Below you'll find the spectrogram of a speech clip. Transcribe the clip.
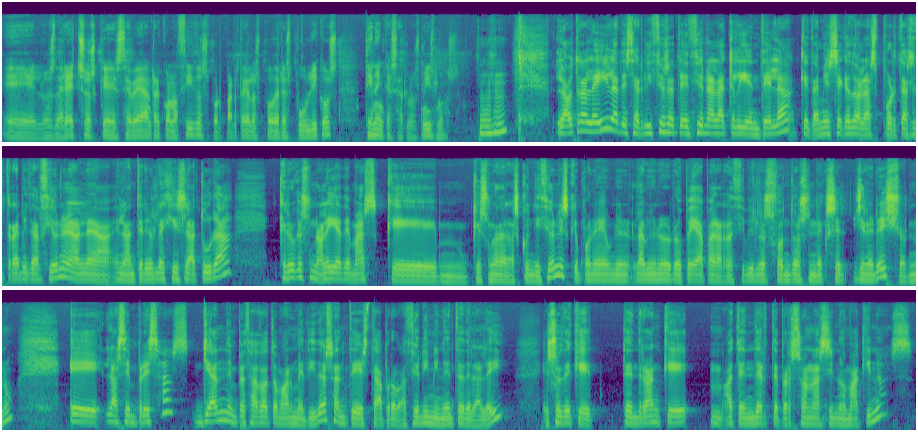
eh, los derechos que se vean reconocidos por parte de los poderes públicos tienen que ser los mismos. La otra ley, la de servicios de atención a la clientela, que también se quedó a las puertas de tramitación en la, anterior legislatura, creo que es una ley además que, es una de las condiciones que pone la Unión Europea para recibir los fondos Next Generation. ¿no? Eh, ¿Las empresas ya han empezado a tomar medidas ante esta aprobación inminente de la ley? Eso de que tendrán que mm, atenderte personas y no máquinas.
